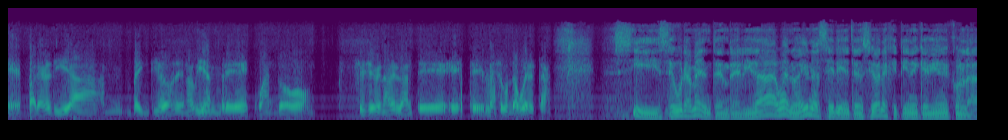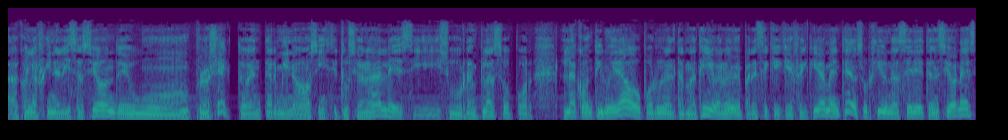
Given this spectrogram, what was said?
eh, para el día 22 de noviembre cuando se lleven adelante este, la segunda vuelta. Sí, seguramente. En realidad, bueno, hay una serie de tensiones que tienen que ver con la, con la finalización de un proyecto en términos institucionales y su reemplazo por la continuidad o por una alternativa, ¿no? Y me parece que, que efectivamente han surgido una serie de tensiones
